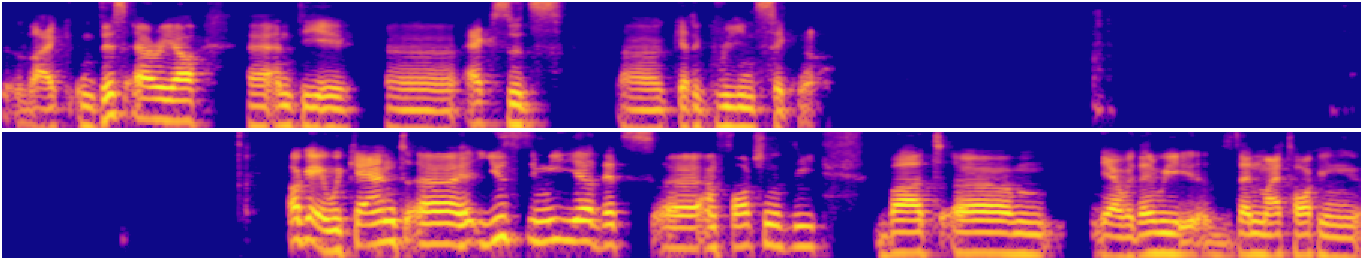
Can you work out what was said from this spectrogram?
like in this area, uh, and the uh, exits uh, get a green signal. Okay, we can't uh, use the media. That's uh, unfortunately, but um, yeah, well, then we then my talking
